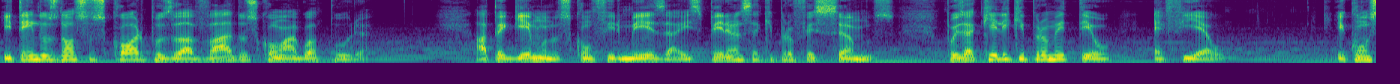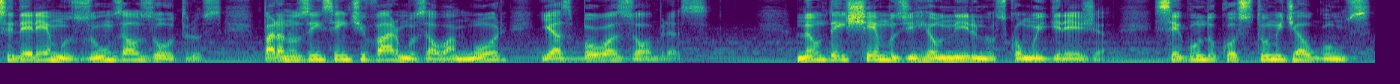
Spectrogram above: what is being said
e tendo os nossos corpos lavados com água pura. Apeguemo-nos com firmeza à esperança que professamos, pois aquele que prometeu é fiel. E consideremos uns aos outros, para nos incentivarmos ao amor e às boas obras. Não deixemos de reunir-nos como igreja, segundo o costume de alguns,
